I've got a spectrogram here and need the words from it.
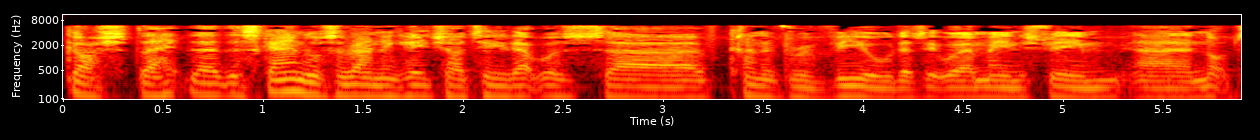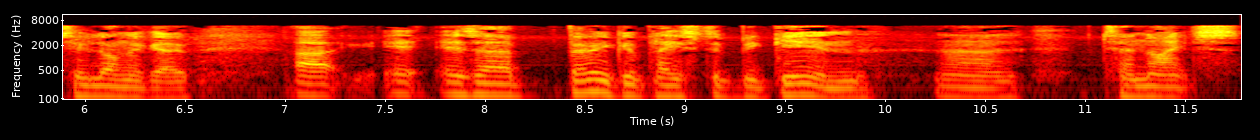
gosh, the, the, the, scandal surrounding HRT that was uh, kind of revealed, as it were, mainstream uh, not too long ago, uh, is a very good place to begin uh, tonight's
